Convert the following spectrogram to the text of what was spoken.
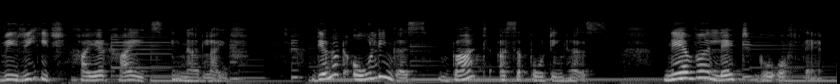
we reach higher heights in our life. They are not holding us, but are supporting us. Never let go of them.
